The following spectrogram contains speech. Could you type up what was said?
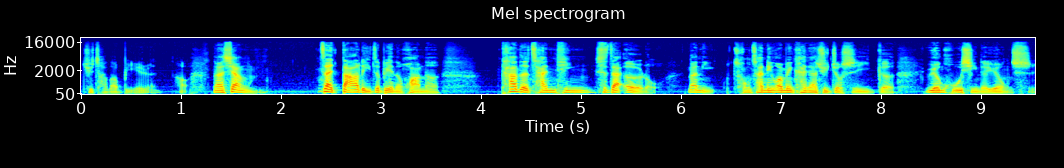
去吵到别人。好，那像在达里这边的话呢，他的餐厅是在二楼，那你从餐厅外面看下去就是一个圆弧形的游泳池，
